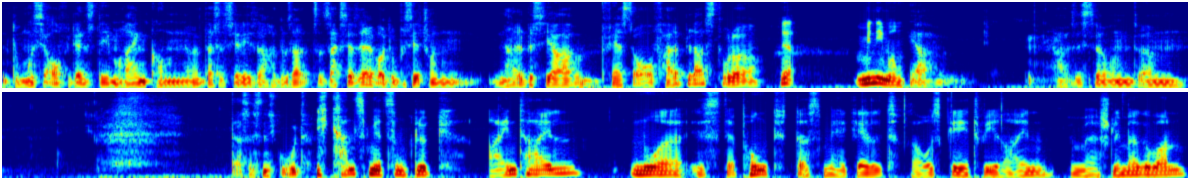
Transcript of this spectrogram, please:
du musst ja auch wieder ins Leben reinkommen, ne? Das ist ja die Sache. Du, sag, du sagst ja selber, du bist jetzt schon ein halbes Jahr, fährst du auf Halblast oder? Ja. Minimum. Ja. Ja, siehst du, und ähm, das ist nicht gut. Ich kann es mir zum Glück einteilen. Nur ist der Punkt, dass mehr Geld rausgeht wie rein, immer schlimmer geworden.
